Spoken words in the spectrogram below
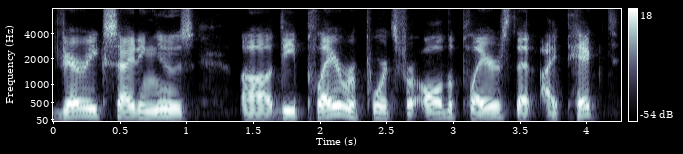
very exciting news. Uh, the player reports for all the players that I picked,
